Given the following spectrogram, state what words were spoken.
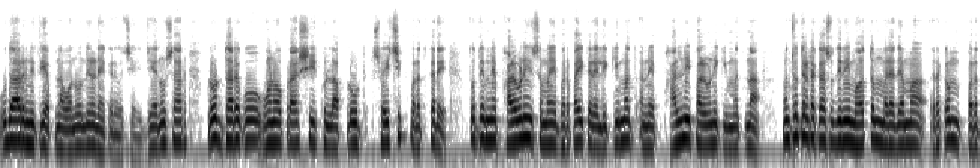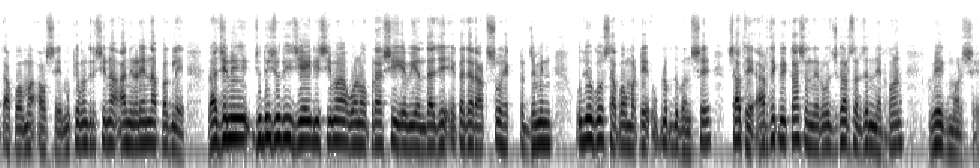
ઉદાર નીતિ અપનાવવાનો નિર્ણય કર્યો છે. જે અનુસાર પ્લોટ ધારકો વણવપરાશી ખુલ્લા પ્લોટ સ્વૈચ્છિક પરત કરે તો તેમને ફાળવણી સમયે ભરપાઈ કરેલી કિંમત અને ફાલની ફાળવણી કિંમતના પંચોતેર ટકા સુધીની મહત્તમ મર્યાદામાં રકમ પરત આપવામાં આવશે. મુખ્યમંત્રીશ્રીના આ નિર્ણયના પગલે રાજ્યની જુદી જુદી જીઆઈડીસીમાં વણવપરાશી એવી અંદાજે એક હજાર આઠસો હેક્ટર જમીન ઉદ્યોગો સ્થાપવા માટે ઉપલબ્ધ બનશે. સાથે આર્થિક વિકાસ અને રોજગાર સર્જનને પણ વેગ મળશે.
